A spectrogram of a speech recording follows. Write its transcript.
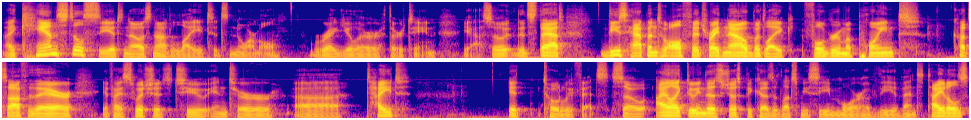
I can still see it. No, it's not light, it's normal. Regular 13. Yeah, so it's that. These happen to all fit right now, but like Fulgrim point cuts off there. If I switch it to inter uh, tight, it totally fits. So I like doing this just because it lets me see more of the event titles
